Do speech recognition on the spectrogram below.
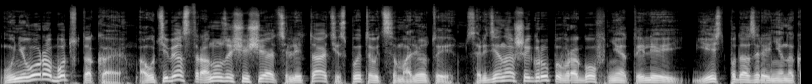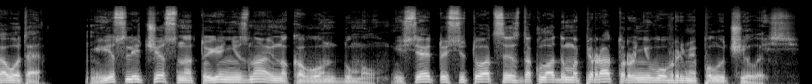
У него работа такая, а у тебя страну защищать, летать, испытывать самолеты. Среди нашей группы врагов нет или есть подозрение на кого-то?» Если честно, то я не знаю, на кого он думал. И вся эта ситуация с докладом оператора не вовремя получилась.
